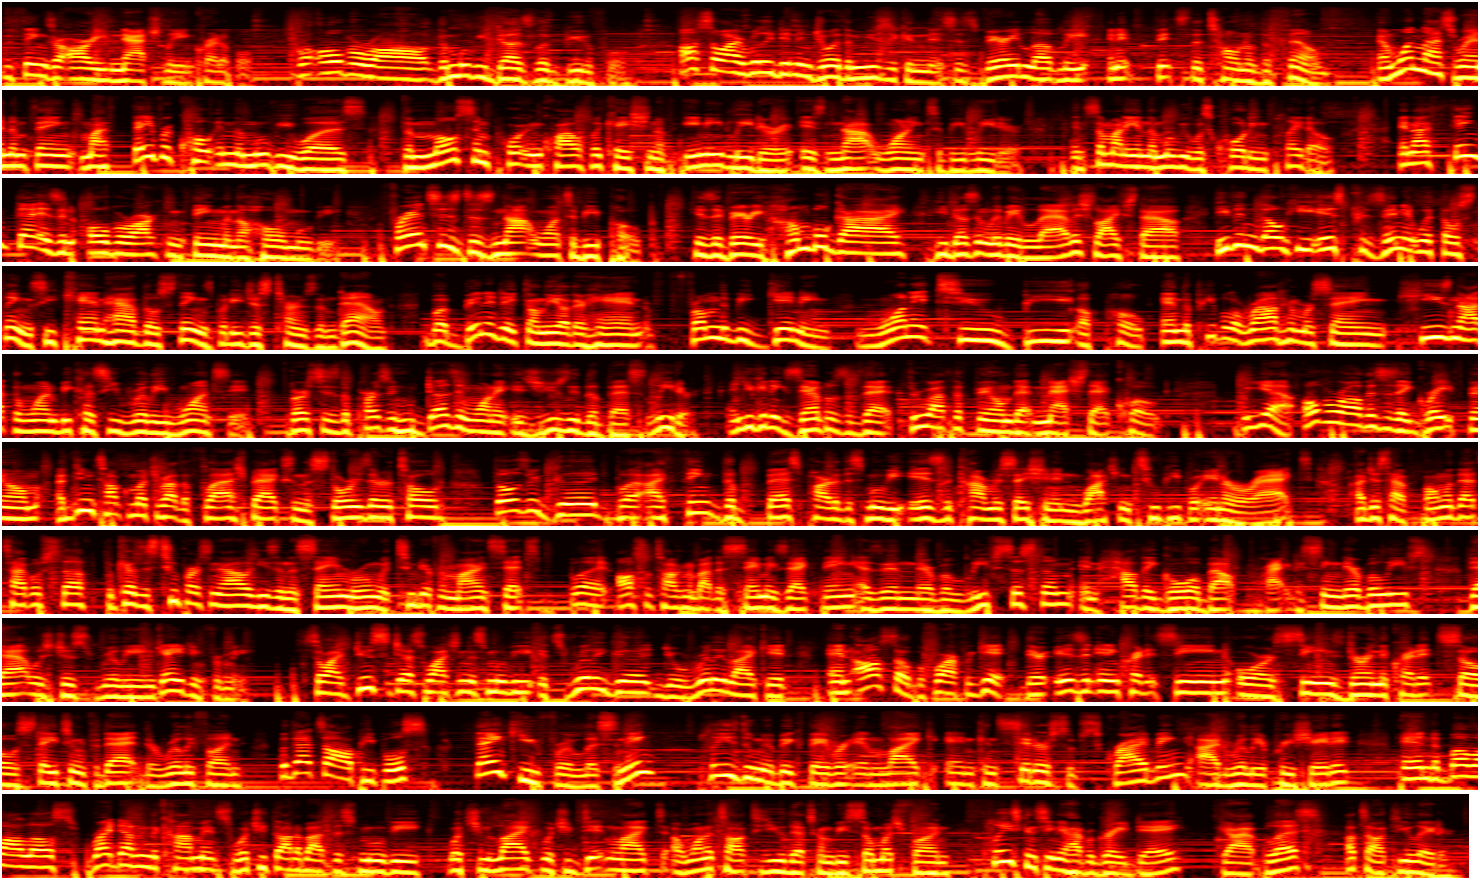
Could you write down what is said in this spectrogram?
the things are already naturally incredible. But overall, the movie does look beautiful. Also, I really did enjoy the music in this. It's very lovely and it fits the tone of the film. And one last random thing, my favorite quote in the movie was, the most important qualification of any leader is not wanting to be leader. And somebody in the movie was quoting Plato. And I think that is an overarching theme in the whole movie. Francis does not want to be Pope. He's a very humble guy. He doesn't live a lavish lifestyle. Even though he is presented with those things, he can have those things, but he just turns them down. But Benedict, on the other hand, from the beginning, wanted to be a Pope. And the people around him were saying he's not the one because he really wants it, versus the person who doesn't want it is usually the best leader. And you get examples of that throughout the film that match that quote. But yeah, overall, this is a great film. I didn't talk much about the flashbacks and the stories that are told. Those are good, but I think the best part of this movie is the conversation and watching two people interact. I just have fun with that type of stuff because it's two personalities in the same room with two different mindsets, but also talking about the same exact thing as in their belief system and how they go about practicing their beliefs. That was just really engaging for me. So I do suggest watching this movie. It's really good. You'll really like it. And also, before I forget, there is an end credit scene or scenes during the credits, so stay tuned for that. They're really fun. But that's all, peoples. Thank you for listening. Please do me a big favor and like and consider subscribing. I'd really appreciate it. And above all else, write down in the comments what you thought about this movie, what you liked, what you didn't like. I want to talk to you. That's going to be so much fun. Please continue to have a great day. God bless. I'll talk to you later.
